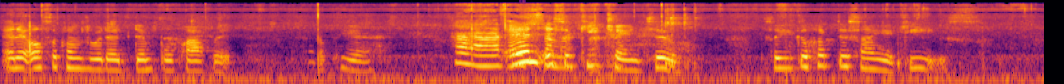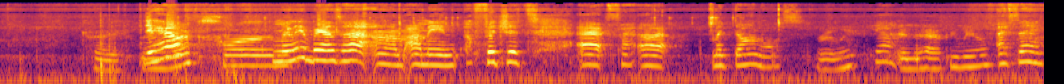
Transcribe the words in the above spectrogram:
And it also comes with a dimple poppet up here. And so it's a keychain too. So you can hook this on your keys. Okay. The They have- next one. Many brands have, um, I mean, fidgets at uh, McDonald's. Really? Yeah, In the Happy Meal? I think.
